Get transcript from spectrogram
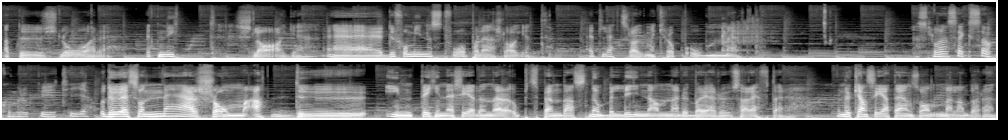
att du slår ett nytt slag. Eh, du får minus två på det här slaget. Ett lätt slag med kropp omärkt. Jag slår en sexa och kommer upp i tio. Och du är så när som att du inte hinner se den där uppspända snubbellinan när du börjar rusa efter. Men du kan se att det är en sån mellan dörren.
